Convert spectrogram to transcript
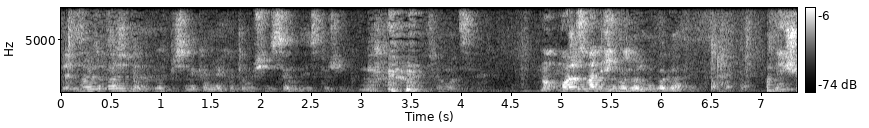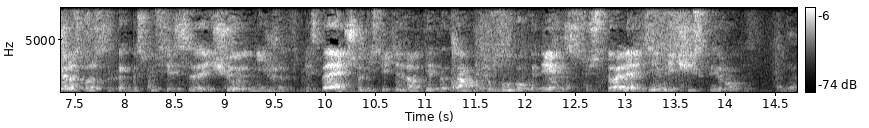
5 Ну, это понятно. Надписи на камнях это очень ценный источник информации. Ну, может, смотрите, Самодонный, богатый. можно еще раз просто как бы спуститься еще ниже. Представим, что действительно где-то там в глубокой древности существовали отдельные чистые роды. Да,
